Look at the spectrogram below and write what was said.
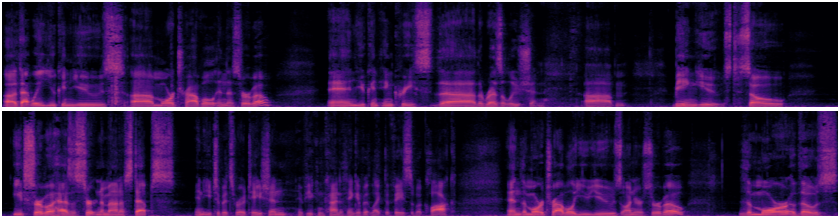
Uh, that way you can use uh, more travel in the servo and you can increase the, the resolution um, being used. So each servo has a certain amount of steps in each of its rotation, if you can kind of think of it like the face of a clock. And the more travel you use on your servo, the more of those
